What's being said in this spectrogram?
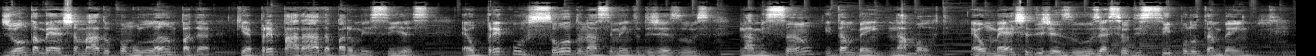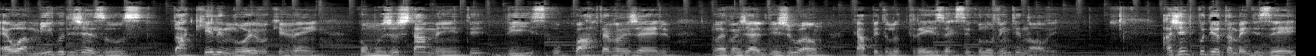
João também é chamado como lâmpada que é preparada para o Messias, é o precursor do nascimento de Jesus na missão e também na morte. É o mestre de Jesus, é seu discípulo também, é o amigo de Jesus, daquele noivo que vem, como justamente diz o quarto evangelho, o evangelho de João, capítulo 3, versículo 29. A gente podia também dizer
